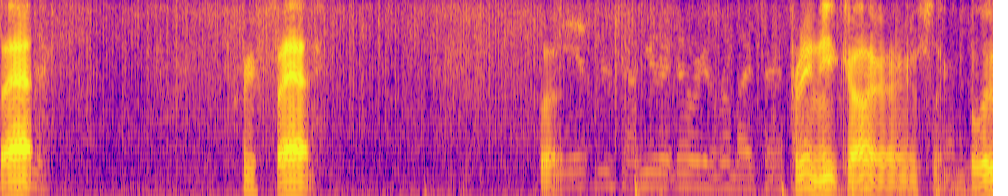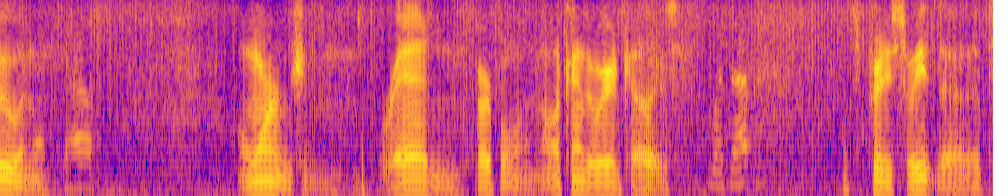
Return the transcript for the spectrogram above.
fat. Pretty fat. But Yeah, we're down here right now. We're gonna run by his parents. pretty neat color. It's like blue and That's the house. orange and red and purple and all kinds of weird colors. What's up? That's pretty sweet though. That's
